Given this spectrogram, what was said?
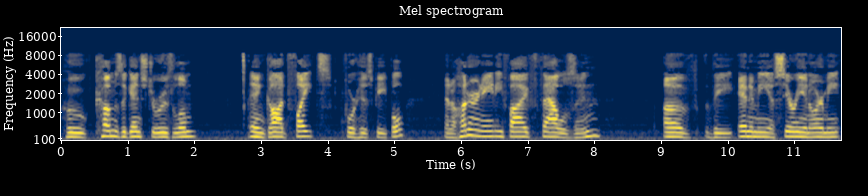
who comes against Jerusalem and God fights for his people and 185,000 of the enemy Assyrian army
